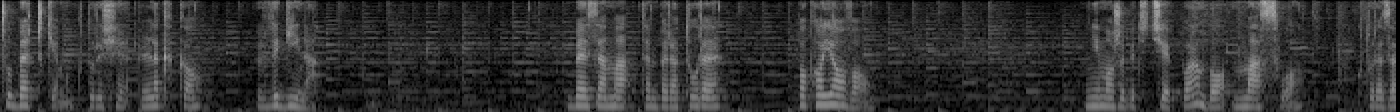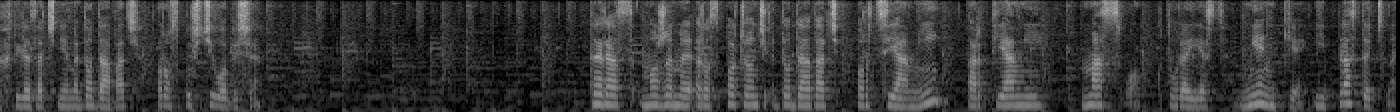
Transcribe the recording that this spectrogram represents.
czubeczkiem, który się lekko wygina. Beza ma temperaturę pokojową. Nie może być ciepła, bo masło, które za chwilę zaczniemy dodawać, rozpuściłoby się. Teraz możemy rozpocząć dodawać porcjami, partiami masło, które jest miękkie i plastyczne.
